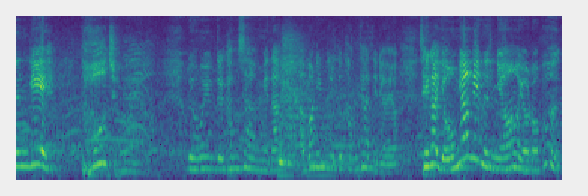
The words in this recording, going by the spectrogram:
뵙는 게 더 좋아요. 우리 어머님들 감사합니다. 아버님들도 감사드려요. 제가 영양에는요, 여러분,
